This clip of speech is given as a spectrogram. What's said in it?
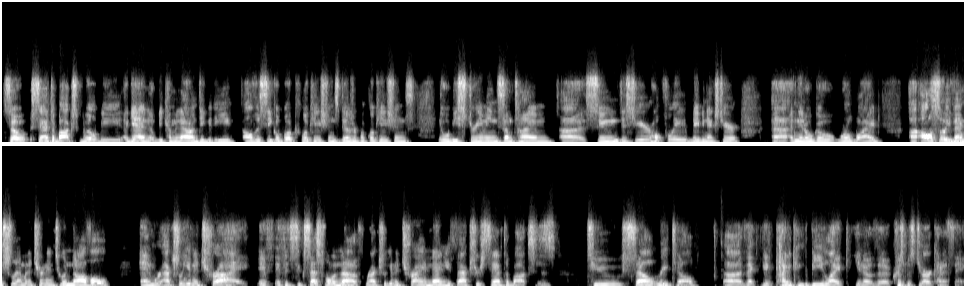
so Santa Box will be, again, it'll be coming out on DVD, all the Seagull Book locations, Deseret Book locations. It will be streaming sometime uh, soon this year, hopefully, maybe next year. Uh, and then it'll go worldwide. Uh, also, eventually, I'm going to turn into a novel and we're actually going to try if if it's successful enough we're actually going to try and manufacture santa boxes to sell retail uh, that it kind of can be like you know the christmas jar kind of thing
